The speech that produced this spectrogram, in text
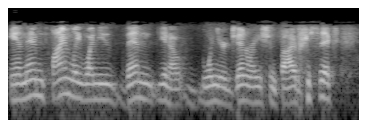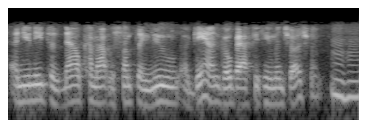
And then finally, when you then, you know, when you're generation five or six and you need to now come out with something new again, go back to human judgment. Mm-hmm.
